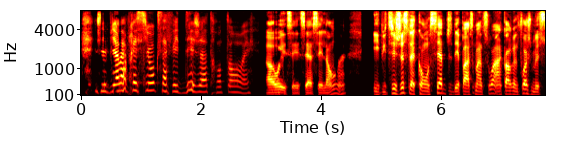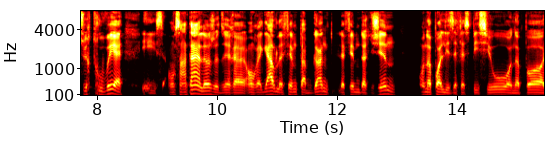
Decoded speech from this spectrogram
J'ai bien l'impression que ça fait déjà 30 ans, ouais. Ah oui, c'est assez long. Hein? Et puis, tu sais, juste le concept du dépassement de soi, encore une fois, je me suis retrouvé, et on s'entend, là, je veux dire, euh, on regarde le film Top Gun, le film d'origine, on n'a pas les effets spéciaux, on n'a pas,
